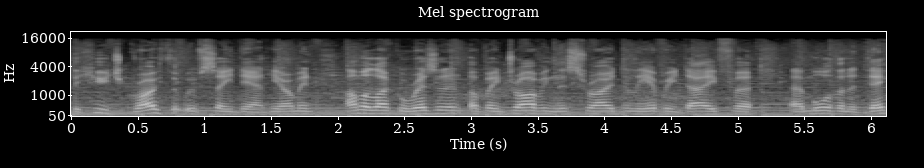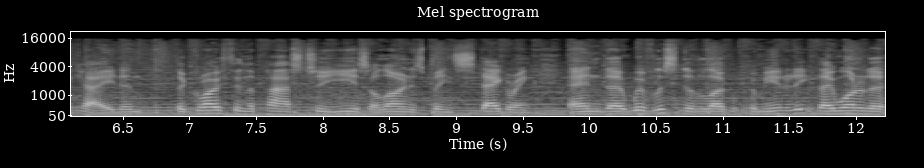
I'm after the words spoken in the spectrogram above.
the huge growth that we've seen down here. I mean, I'm a local resident. I've been driving this road nearly every day for uh, more than a decade, and the growth in the past two years alone has been staggering. And uh, we've listened to the local community. They wanted a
